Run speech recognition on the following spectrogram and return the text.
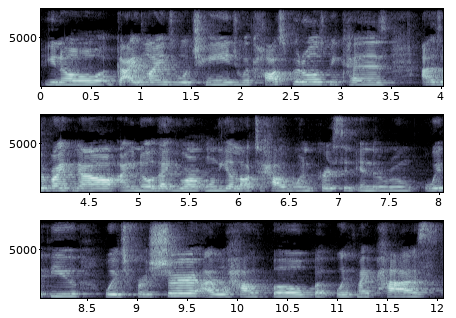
you know, guidelines will change with hospitals because as of right now, I know that you are only allowed to have one person in the room with you, which for sure I will have Bo, but with my past,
